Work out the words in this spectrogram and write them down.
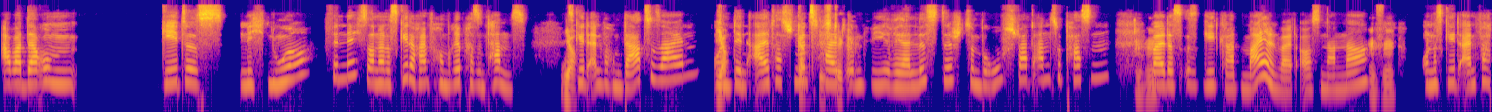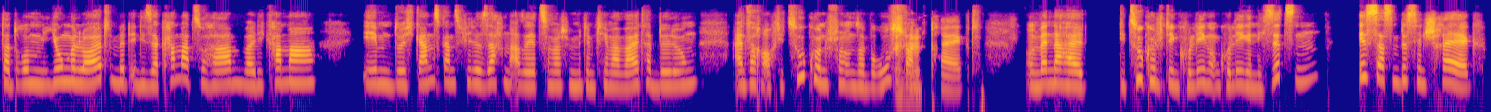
Aber darum geht es nicht nur, finde ich, sondern es geht auch einfach um Repräsentanz. Es Ja, geht einfach um da zu sein ja, und den ganz Altersschnitt halt irgendwie realistisch zum Berufsstand anzupassen, Mhm, weil das ist, geht gerade meilenweit auseinander. mhm, Und es geht einfach darum, junge Leute mit in dieser Kammer zu haben, weil die Kammer eben durch ganz, ganz viele Sachen, also jetzt zum Beispiel mit dem Thema Weiterbildung, einfach auch die Zukunft von unserem mhm. Berufsstand prägt. Und wenn da halt die zukünftigen Kollegen und Kolleginnen nicht sitzen, ist das ein bisschen schräg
